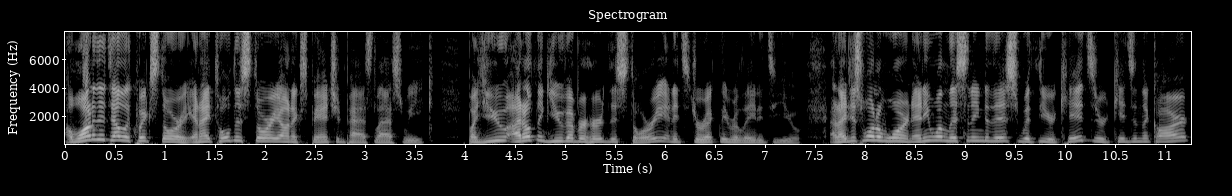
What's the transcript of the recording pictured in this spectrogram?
I wanted to tell a quick story, and I told this story on Expansion Pass last week. But you, I don't think you've ever heard this story, and it's directly related to you. And I just want to warn anyone listening to this with your kids or kids in the car,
